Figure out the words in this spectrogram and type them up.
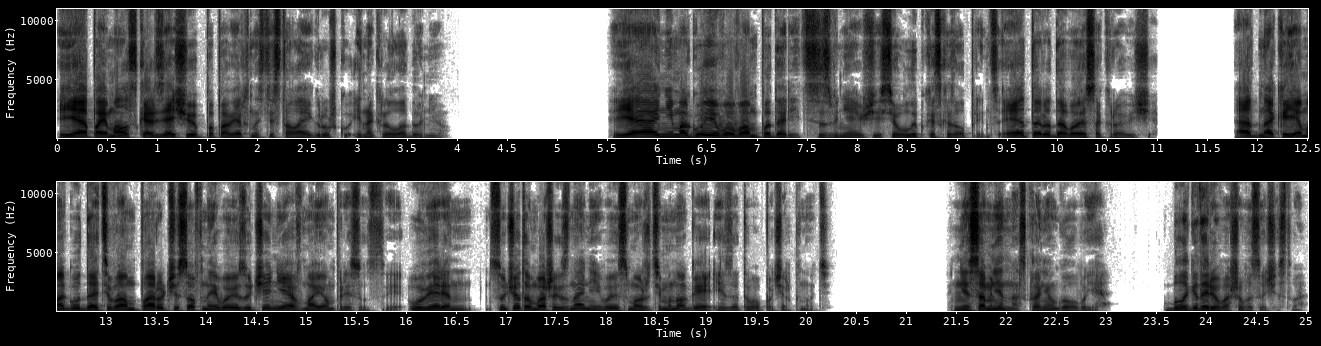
Я поймал скользящую по поверхности стола игрушку и накрыл ладонью. «Я не могу его вам подарить», — с извиняющейся улыбкой сказал принц. «Это родовое сокровище. Однако я могу дать вам пару часов на его изучение в моем присутствии. Уверен, с учетом ваших знаний вы сможете многое из этого почерпнуть. Несомненно, склонил голову я. Благодарю, ваше высочество.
